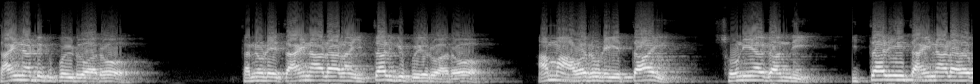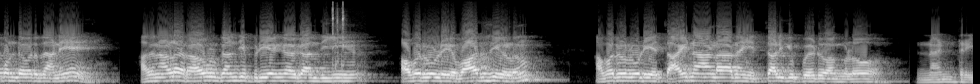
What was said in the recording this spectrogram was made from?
தாய்நாட்டுக்கு போயிடுவாரோ? தன்னுடைய தாய்நாடான இத்தாலிக்கு போயிடுவாரோ ஆமாம் அவருடைய தாய் சோனியா காந்தி. இத்தாலியை தாய்நாடாக கொண்டவர் தானே. அதனால் ராகுல் காந்தி பிரியங்கா காந்தியும் அவர்களுடைய வாரிசுகளும் அவர்களுடைய தாய்நாடான இத்தாலிக்கு போயிடுவாங்களோ? நன்றி.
